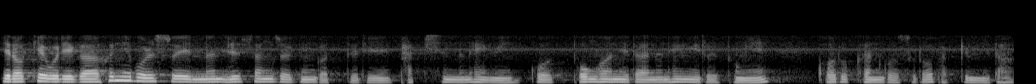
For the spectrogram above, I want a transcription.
이렇게 우리가 흔히 볼 수 있는 일상적인 것들이 바치는 행위, 곧 봉헌이라는 행위를 통해 거룩한 것으로 바뀝니다.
